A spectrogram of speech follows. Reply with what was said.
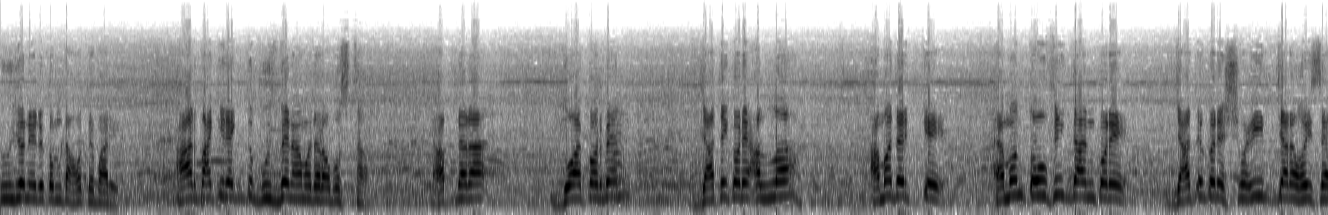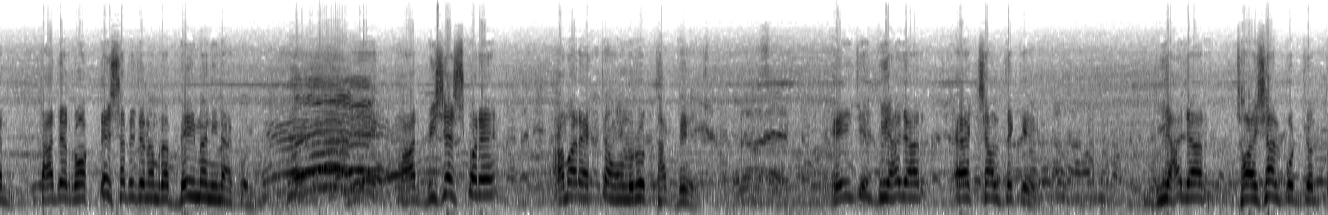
দুইজন এরকমটা হতে পারে। আর বাকিরা কিন্তু বুঝবেন আমাদের অবস্থা। আপনারা দোয়া করবেন যাতে করে আল্লাহ আমাদেরকে এমন তৌফিক দান করে যাতে করে শহীদ যারা হয়েছেন, তাদের রক্তের সাথে যেন আমরা বেইমানি না করি। আর বিশেষ করে আমার একটা অনুরোধ থাকবে। এই যে দুই সাল থেকে দুই হাজার ছয় সাল পর্যন্ত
